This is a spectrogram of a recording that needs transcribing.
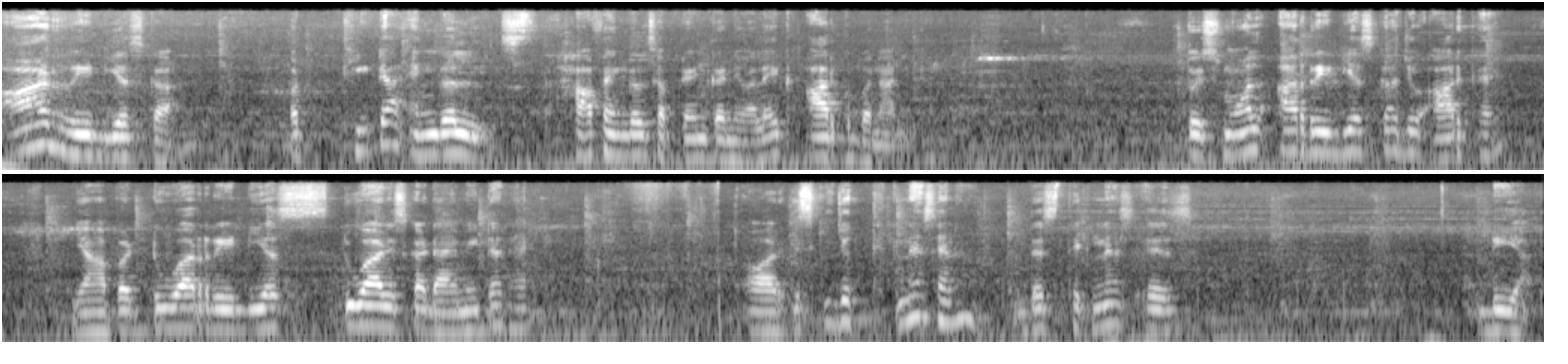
आर रेडियस का और theta angle half angle subtend करने वाला एक आर्क बना लिया। तो स्मॉल आर रेडियस का जो आर्क है, यहाँ पर two R radius two R इसका डायमीटर है और इसकी जो थिकनेस है ना this thickness is D R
